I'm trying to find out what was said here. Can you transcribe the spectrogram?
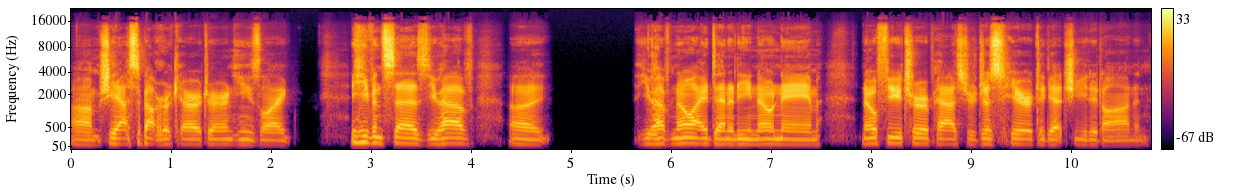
Um, she asked about her character, and he's like, he even says, you have uh, you have no identity, no name, no future or past. You're just here to get cheated on, and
